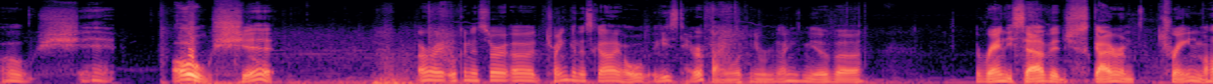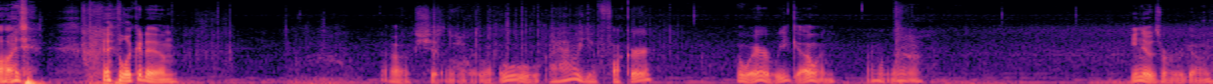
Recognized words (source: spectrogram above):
Oh shit. Oh shit. Alright, we're gonna start uh tranking this guy. Holy, he's terrifying looking. He reminds me of uh the Randy Savage Skyrim train mod. look at him. Oh shit. Ooh, how you fucker. Oh, where are we going? I don't know. He knows where we're going.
